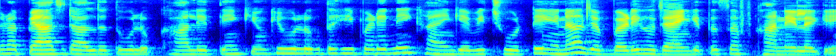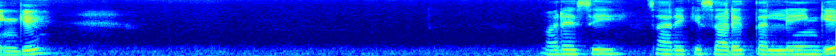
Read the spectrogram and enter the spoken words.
थोड़ा प्याज डाल दो तो वो लोग खा लेते हैं, क्योंकि वो लोग दही बड़े नहीं खाएँगे। अभी छोटे हैं ना, जब बड़े हो जाएँगे तो सब खाने लगेंगे। और ऐसे ही सारे के सारे तल लेंगे।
